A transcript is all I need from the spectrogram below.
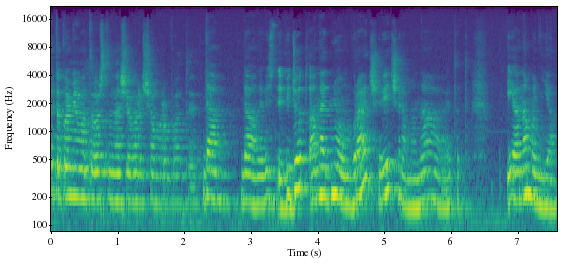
Это помимо того, что она еще врачом работает. Да, да, она ведет, она днем врач, вечером она этот, и она маньяк.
